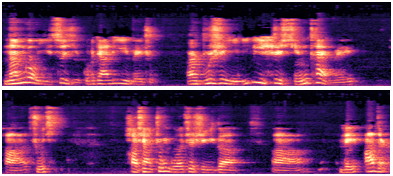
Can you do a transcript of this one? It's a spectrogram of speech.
能够以自己国家利益为主，而不是以意识形态为啊主体。好像中国这是一个啊，the other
